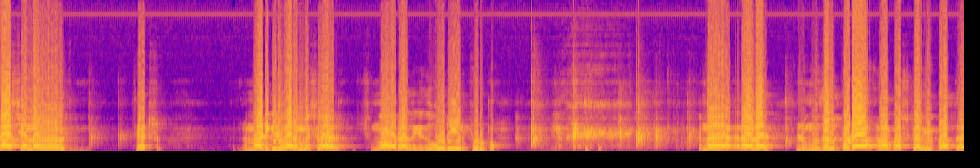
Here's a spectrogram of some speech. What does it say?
ராசியான தேட்டர் நம்ம அடிக்கடி வரோமே சார். சும்மா வராது. ஏதோ ஒரு ஈர்ப்பு இருக்கும். என்ன அதனால் இந்த முதல் படம் நான் ஃபஸ்ட் காப்பி பார்த்த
